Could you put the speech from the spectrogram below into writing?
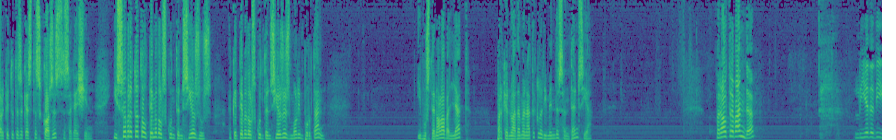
perquè totes aquestes coses se segueixin. I sobretot el tema dels contenciosos. Aquest tema dels contenciosos és molt important. I vostè no l'ha vetllat perquè no ha demanat aclariment de sentència. Per altra banda li he de dir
